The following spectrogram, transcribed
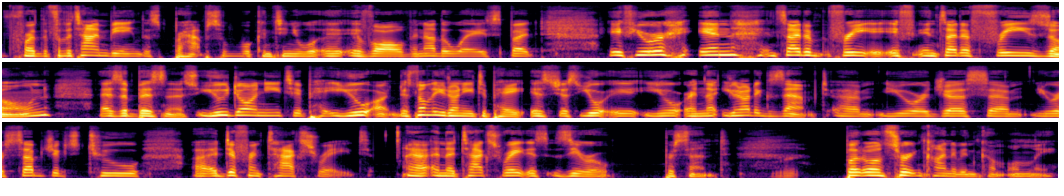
for the for the time being, this perhaps will continue will evolve in other ways. But if you're in inside a free if inside a free zone as a business, you don't need to pay. You are it's not that you don't need to pay. It's just you're you're not you're not exempt. Um, you are just um, you are subject to a different tax rate, uh, and the tax rate is zero percent, right. but on certain kind of income only.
